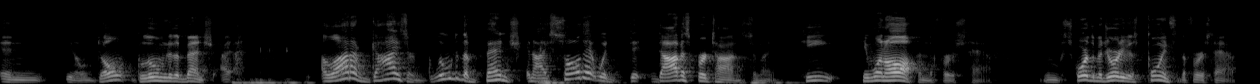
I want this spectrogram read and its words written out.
and you know don't glue him to the bench. I, a lot of guys are glued to the bench and i saw that with D- davis bertans tonight. He he went off in the first half. Scored the majority of his points in the first half.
